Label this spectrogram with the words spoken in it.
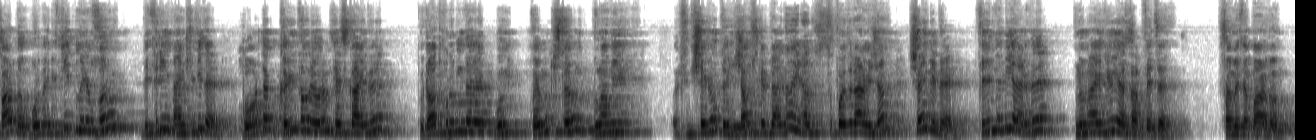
pardon burada bitecek mi benim sorum? Bitireyim ben çünkü de. Bu arada kayıt alıyorum ses kaydı. Radyo programında bunu koymak istiyorum. Buna bir bir şey yoktur inşallah çünkü ben Buyurun. spoiler vermeyeceğim. Şey dedi, filmde bir yerde Nuray diyor ya Saffet'e, Samet'e pardon.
